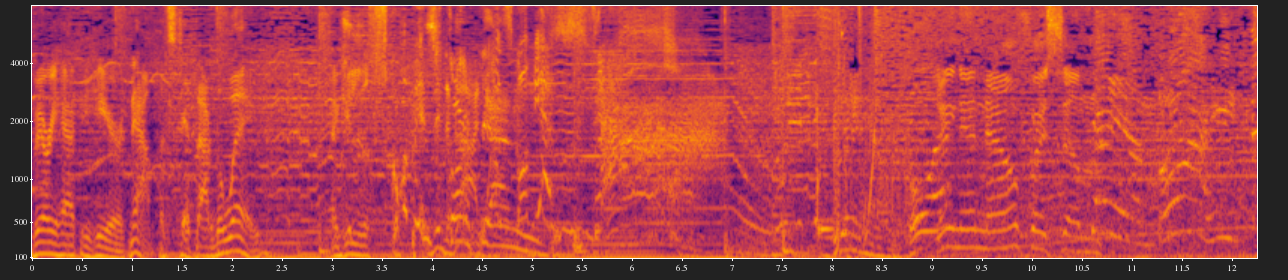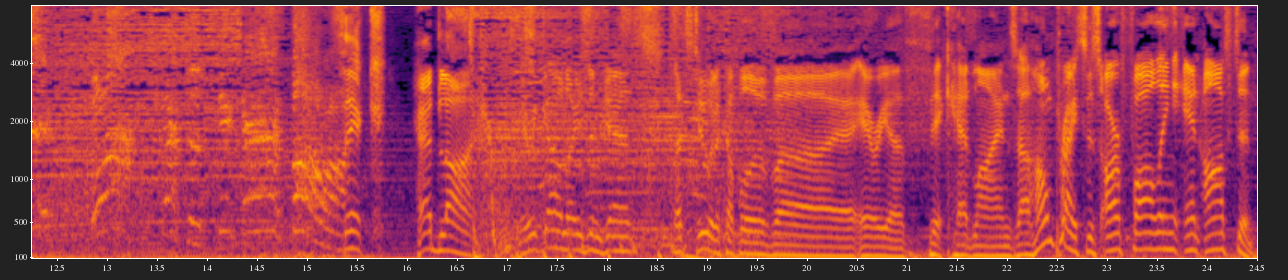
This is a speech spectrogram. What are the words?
very happy here. Now, let's step out of the way and get a little scorpions in the garden. Scorpions! Lean in now for some thick headline. Here we go, ladies and gents. Let's do it. A couple of uh, area thick headlines. Uh, home prices are falling in Austin.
